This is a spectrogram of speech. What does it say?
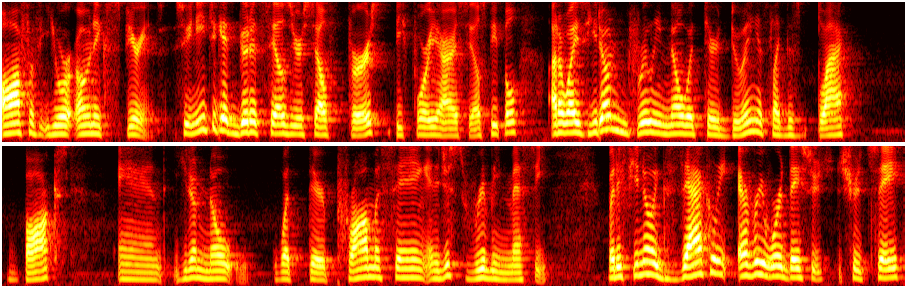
off of your own experience. So you need to get good at sales yourself first before you hire salespeople. Otherwise, you don't really know what they're doing. It's like this black box, and you don't know what they're promising, and it's just really messy. But if you know exactly every word they should, should say,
